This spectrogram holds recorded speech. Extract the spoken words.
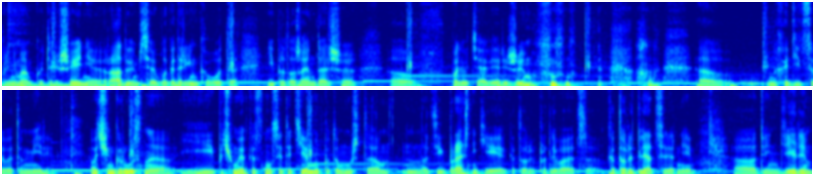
принимаем какое-то решение, радуемся, благодарим кого-то и продолжаем дальше э, в полете авиарежим Э, находиться в этом мире. Очень грустно, и почему я коснулся этой темы, потому что эти праздники, которые продлеваются, которые длятся, вернее, э, две недели,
